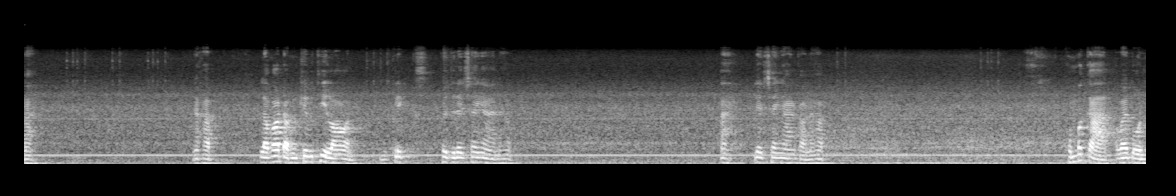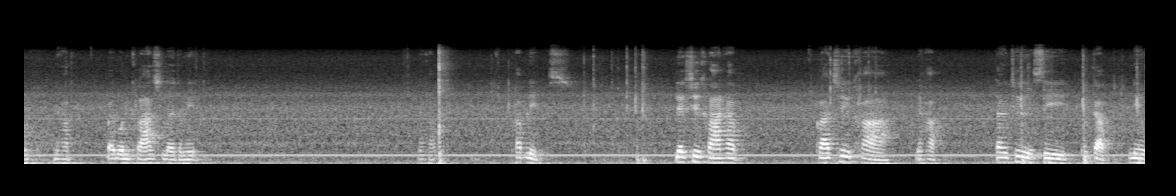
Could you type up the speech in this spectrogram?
อะนะครับแล้วก็ดับเบิลคลิกที่รอก่อนคลิกเพื่อจะได้ใช้งานนะครับอะเรียกใช้งานก่อนนะครับ ผมประกาศเอาไว้บนนะครับไว้บนคลาสเลยตรงนี้นะครับ public เรียกชื่อคลาสครับ คลาสชื่อ car นะครับ ตั้งชื่อ c เท่ากับ new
